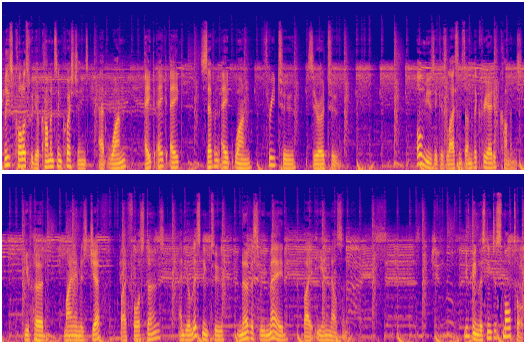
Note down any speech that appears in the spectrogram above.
Please call us with your comments and questions at 1 888 781 3202. All music is licensed under the Creative Commons. You've heard My Name is Jeff by Four Stones, and you're listening to Nervously Made by Ian Nelson. You've been listening to Small Talk.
